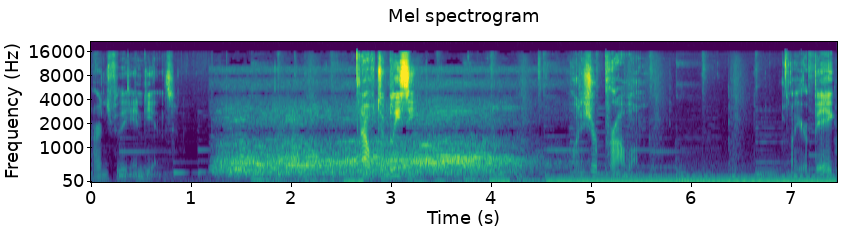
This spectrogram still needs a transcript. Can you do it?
Gardens for the Indians. Oh, Tbilisi. What is your problem? Oh, you're big.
